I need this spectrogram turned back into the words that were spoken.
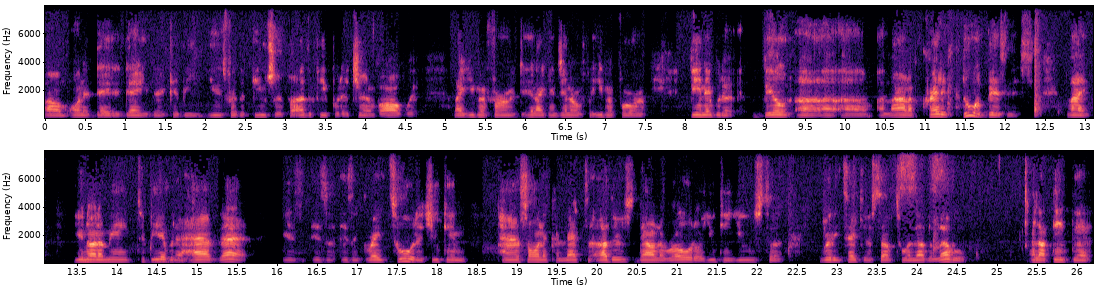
um, on a day to day that could be used for the future for other people that you're involved with. Like even for like in general, for even for being able to build a, a, a line of credit through a business, like you know what I mean. To be able to have that is is a is a great tool that you can pass on and connect to others down the road, or you can use to really take yourself to another level. And I think that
